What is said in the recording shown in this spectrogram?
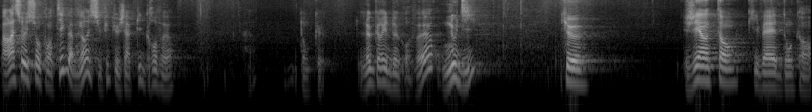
Alors la solution quantique, bah, maintenant il suffit que j'applique Grover. Donc l'algorithme de Grover nous dit que j'ai un temps qui va être donc en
